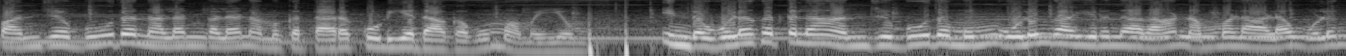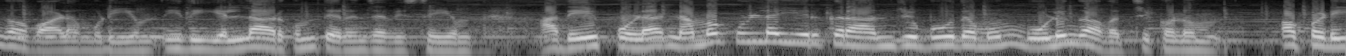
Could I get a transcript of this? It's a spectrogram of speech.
பஞ்சபூத நலன்களை நமக்கு தரக்கூடியதாகவும் அமையும். இந்த உலகத்துல அஞ்சு பூதமும் ஒழுங்கா இருந்தாதான் நம்மளால ஒழுங்கா வாழ முடியும். இது எல்லாருக்கும் தெரிஞ்ச விஷயம். அதே போல நமக்குள்ள இருக்கிற அஞ்சு பூதமும் ஒழுங்கா வச்சுக்கணும். அப்படி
